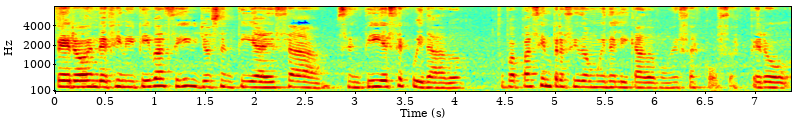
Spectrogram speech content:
Pero en definitiva sí, yo sentía esa, sentí ese cuidado. Tu papá siempre ha sido muy delicado con esas cosas, pero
